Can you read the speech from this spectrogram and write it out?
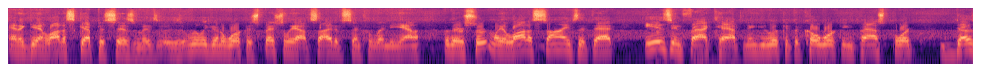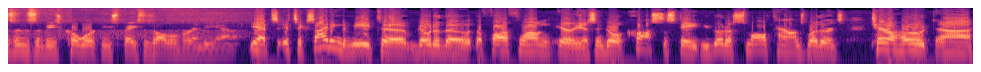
And again, a lot of skepticism. Is, is it really going to work, especially outside of central Indiana? But there are certainly a lot of signs that that is in fact happening. You look at the co-working passport, dozens of these co-working spaces all over Indiana. Yeah, it's, it's exciting to me to go to the, the far-flung areas and go across the state. You go to small towns, whether it's Terre Haute, uh,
